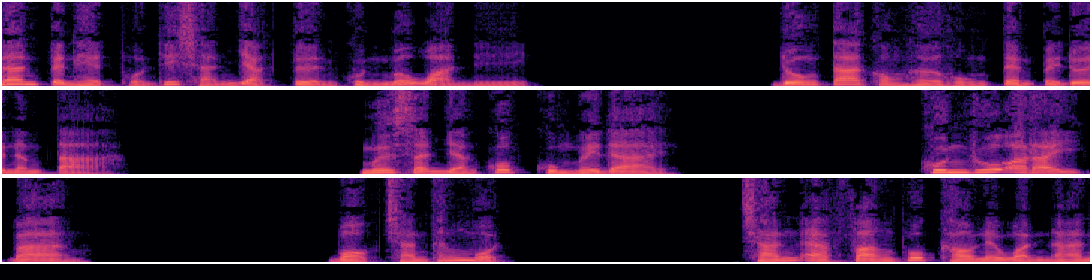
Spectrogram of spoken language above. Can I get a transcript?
นั่นเป็นเหตุผลที่ฉันอยากเตือนคุณเมื่อวานนี้ ดวงตาของเหอหงเต็มไปด้วยน้ำตา มือสั่นอย่างควบคุมไม่ได้ คุณรู้อะไรอีกบ้าง บอกฉันทั้งหมด ฉันแอบฟังพวกเขาในวันนั้น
